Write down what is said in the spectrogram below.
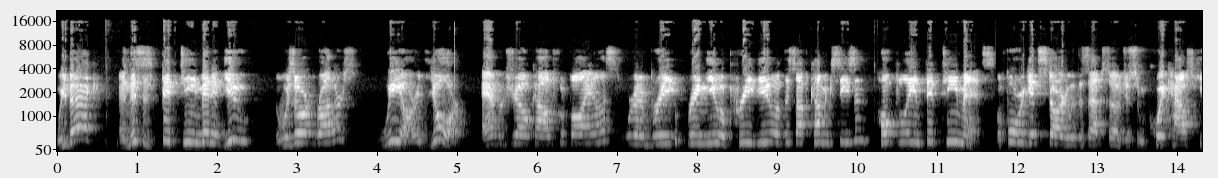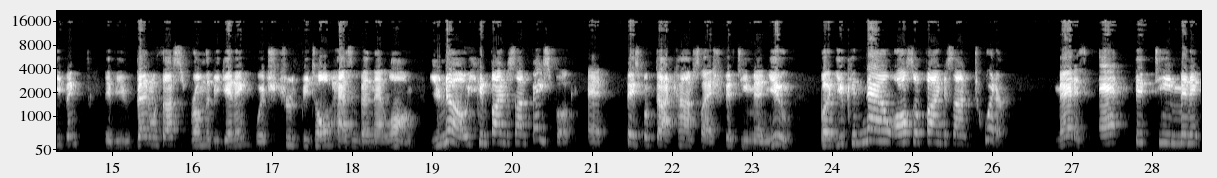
We back, and this is 15 Minute U, the Wazork brothers. We are your average Joe college football analysts. We're going to bring, bring you a preview of this upcoming season, hopefully in 15 minutes. Before we get started with this episode, just some quick housekeeping. If you've been with us from the beginning, which truth be told hasn't been that long, you know you can find us on Facebook at facebook.com slash 15minu, but you can now also find us on Twitter. Matt is at 15 minute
